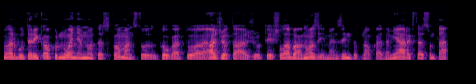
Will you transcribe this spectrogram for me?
varbūt arī kaut kur noņem no tās komandas to kaut kādu to ažiotāžu tieši labā nozīmē. Zinu, tur nav kādam jārakstās un tā.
